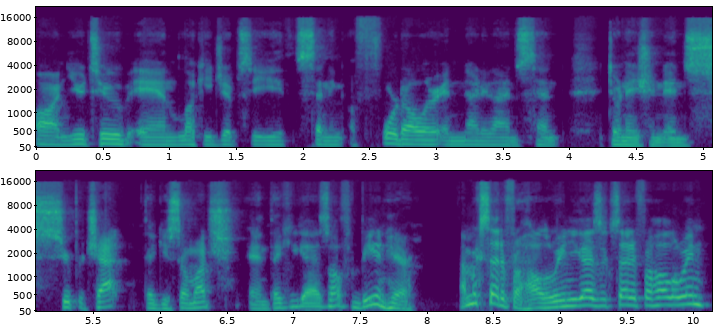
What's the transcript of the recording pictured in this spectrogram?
on YouTube, and Lucky Gypsy sending a $4.99 donation in Super Chat. Thank you so much. And thank you guys all for being here. I'm excited for Halloween. You guys excited for Halloween?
